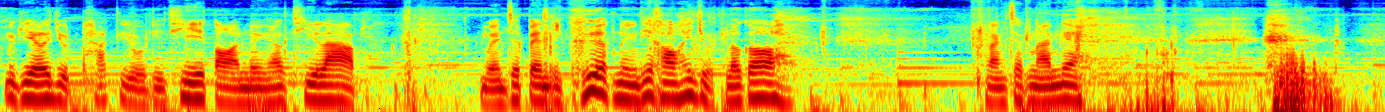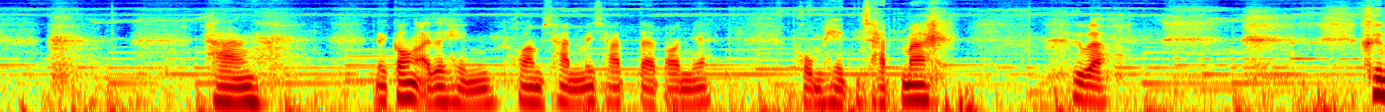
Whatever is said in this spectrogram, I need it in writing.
เมื่อกี้เราหยุดพักอยู่ที่ที่ตอนหนึ่งครับที่ราบ เหมือนจะเป็นอีกเครือกหนึ่งที่เขาให้หยุดแล้วก็ หลังจากนั้นเนี่ย ทางในกล้องอาจจะเห็นความชันไม่ชัด แต่ตอนเนี้ยผมเห็นชัดมาก คือแบบ ขึ้น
